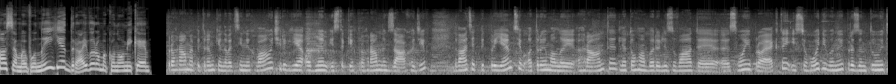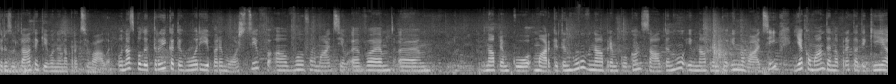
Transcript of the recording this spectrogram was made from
а саме вони є драйвером економіки. Програма підтримки інноваційних ваучерів є одним із таких програмних заходів. 20 підприємців отримали гранти для того, аби реалізувати е, свої проекти. І сьогодні вони презентують результати, які вони напрацювали. У нас були три категорії переможців е, в форматі е, в. Е, В напрямку маркетингу, в напрямку консалтингу і в напрямку інновацій є команди, наприклад, які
